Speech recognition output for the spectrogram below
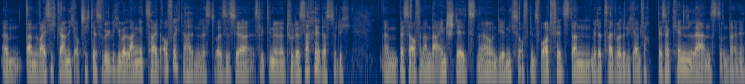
ähm, dann weiß ich gar nicht, ob sich das wirklich über lange Zeit aufrechterhalten lässt, weil es ist ja, es liegt in der Natur der Sache, dass du dich ähm, besser aufeinander einstellst ne, und dir nicht so oft ins Wort fällst dann mit der Zeit, weil du dich einfach besser kennenlernst und deine,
